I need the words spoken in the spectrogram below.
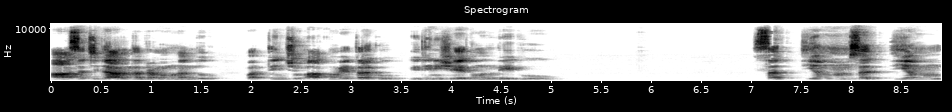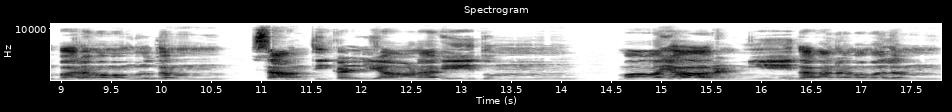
ఆ సచ్చిదానంద బ్రహ్మమునందు వర్తించు ఆత్మవేత్తలకు విధి నిషేధములు లేవు. సత్యం సత్యం పరమమృతం శాంతి కళ్యాణ హేతుం. మాయారణ్యే దహనమమలం.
